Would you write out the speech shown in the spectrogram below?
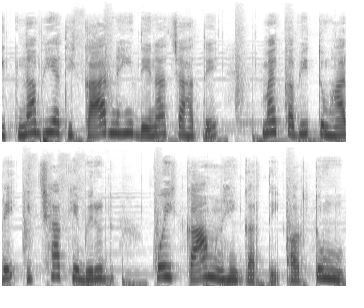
इतना भी अधिकार नहीं देना चाहते? मैं कभी तुम्हारी इच्छा के विरुद्ध कोई काम नहीं करती और तुम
